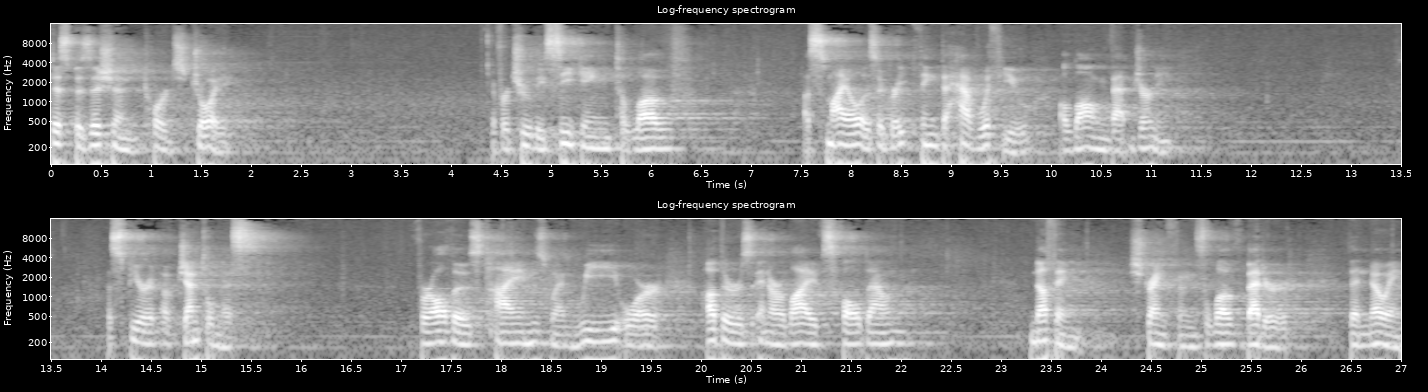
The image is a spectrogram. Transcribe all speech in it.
disposition towards joy if we're truly seeking to love, a smile is a great thing to have with you along that journey. A spirit of gentleness for all those times when we or others in our lives fall down. Nothing strengthens love better than knowing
